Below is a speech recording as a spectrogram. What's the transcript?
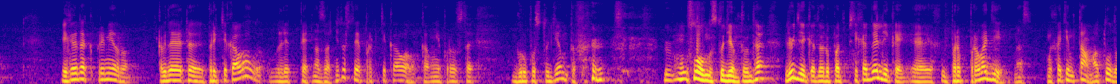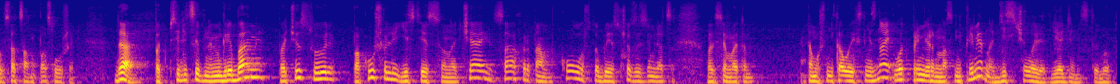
И когда, к примеру, когда я это практиковал лет пять назад, не то, что я практиковал, ко мне просто группа студентов, ну, условно студентов, да, люди, которые под психоделикой, э, проводи нас, мы хотим там, оттуда в сатсан послушать. Да, под псилицидными грибами почувствовали, покушали, естественно, чай, сахар, там, колу, чтобы что заземляться во всем этом. Потому что никого их не знаю. Вот примерно у нас, не примерно, 10 человек, я 11 был.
